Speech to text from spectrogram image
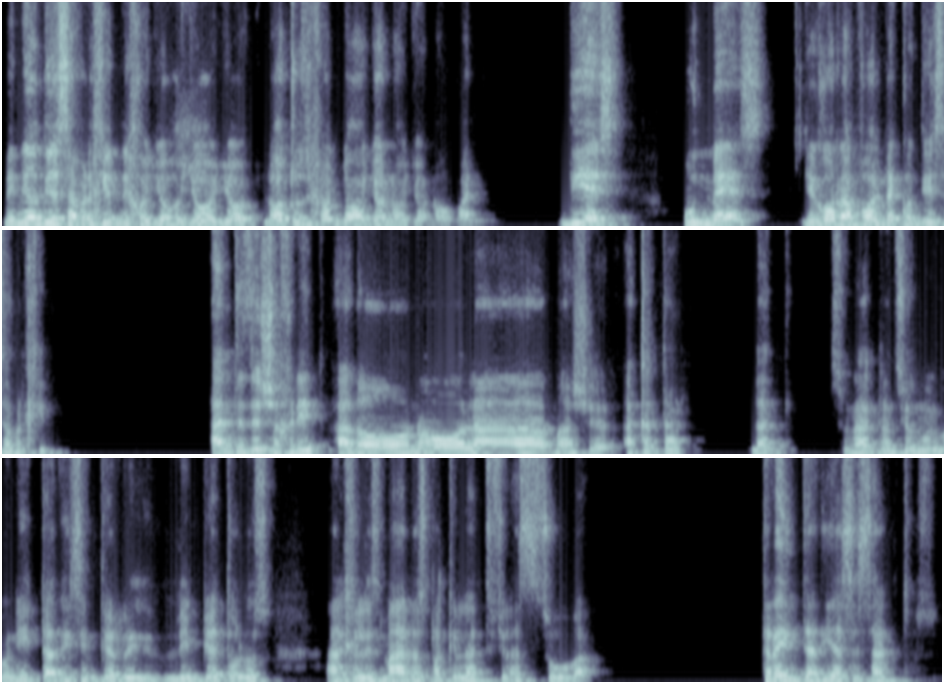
Vinieron 10 abrejim, dijo yo, yo, yo. Los otros dijeron, no, yo no, yo no. Bueno, 10. Un mes llegó Ravolve con 10 abrejim. Antes de Shachrit, Adon, la Masher, a cantar. es una canción muy bonita, dicen que limpia todos los ángeles malos para que la tefila suba. 30 días exactos.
